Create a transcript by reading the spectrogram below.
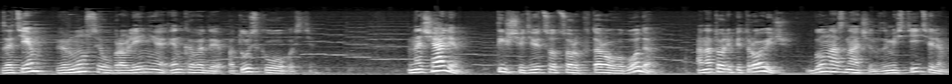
Затем вернулся в управление НКВД по Тульской области. В начале 1942 года Анатолий Петрович был назначен заместителем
